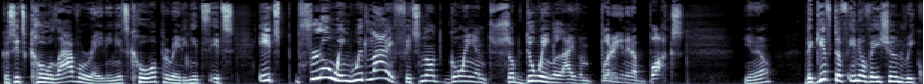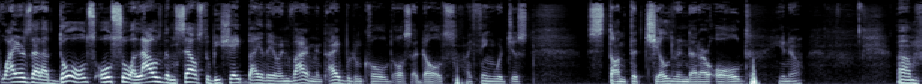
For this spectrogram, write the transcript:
because it's collaborating, it's cooperating, it's it's it's flowing with life. It's not going and subduing life and putting it in a box. You know? The gift of innovation requires that adults also allow themselves to be shaped by their environment. I wouldn't call us adults. I think we're just stunted children that are old, you know. Um,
